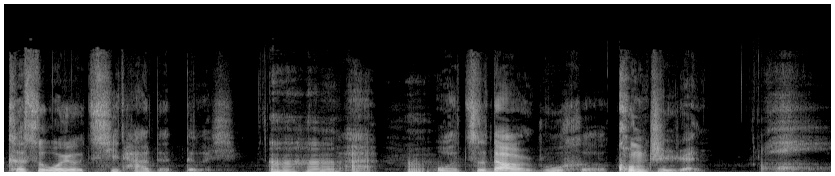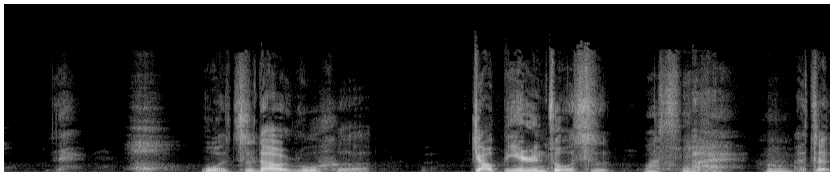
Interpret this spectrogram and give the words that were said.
可是我有其他的德行啊哈啊，我知道如何控制人，我知道如何叫别人做事。”哇塞！哎。嗯，这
